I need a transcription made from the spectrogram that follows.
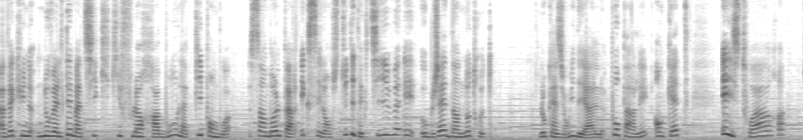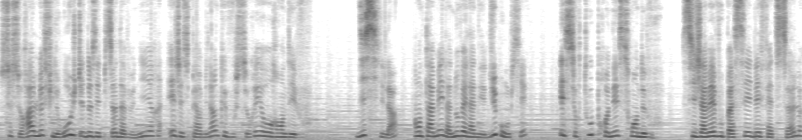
avec une nouvelle thématique qui fleurera bon la pipe en bois, symbole par excellence du détective et objet d'un autre temps. L'occasion idéale pour parler enquête et histoire, ce sera le fil rouge des deux épisodes à venir et j'espère bien que vous serez au rendez-vous. D'ici là, entamez la nouvelle année du bon pied et surtout prenez soin de vous. Si jamais vous passez les fêtes seuls,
